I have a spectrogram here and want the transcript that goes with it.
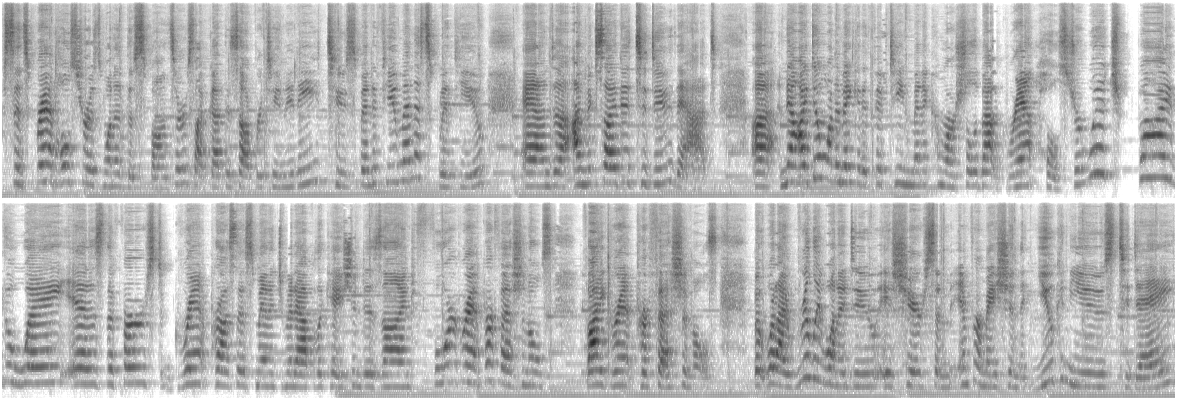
Since Grant Holster is one of the sponsors, I've got this opportunity to spend a few minutes with you, and uh, I'm excited to do that. Uh, now, I don't want to make it a 15-minute commercial about Grant Holster, which, by the way, is the first grant process management application designed for grant professionals by grant professionals. But what I really want to do is share some information that you can use today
